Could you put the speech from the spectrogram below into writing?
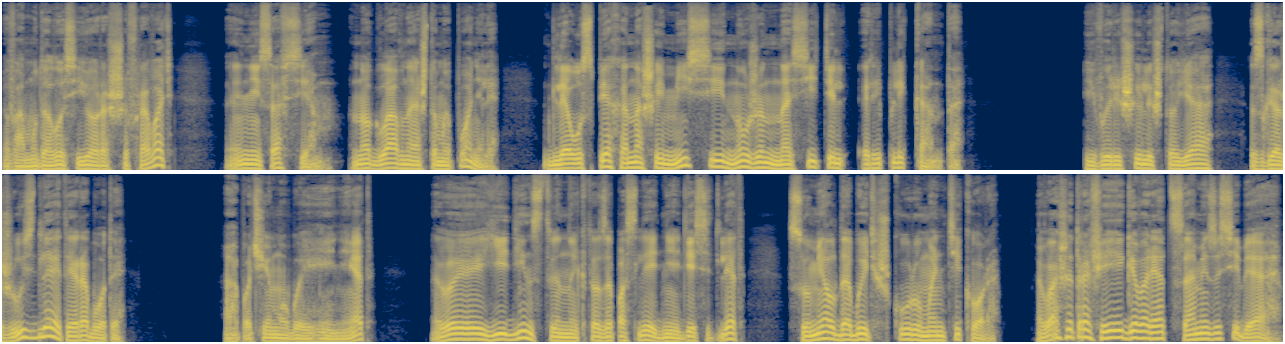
Вам удалось ее расшифровать? Не совсем. Но главное, что мы поняли, для успеха нашей миссии нужен носитель репликанта. И вы решили, что я сгожусь для этой работы? А почему бы и нет? Вы единственный, кто за последние десять лет сумел добыть шкуру мантикора. Ваши трофеи говорят сами за себя.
